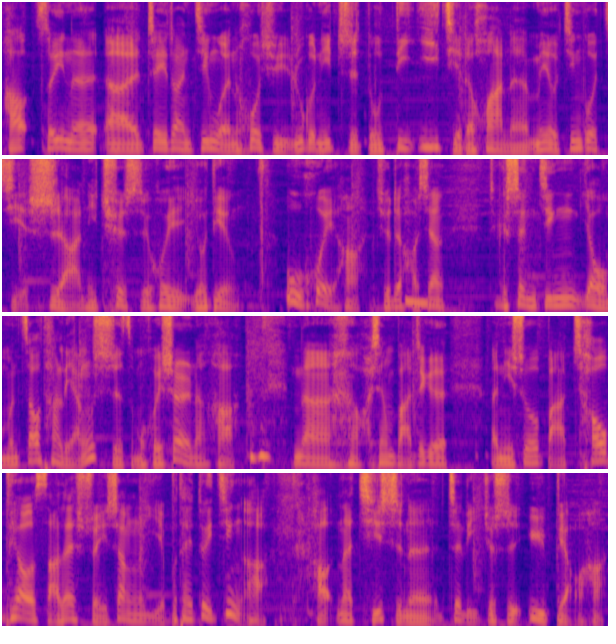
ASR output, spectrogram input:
好，所以呢，呃，这一段经文或许如果你只读第一节的话呢，没有经过解释啊，你确实会有点误会哈，觉得好像这个圣经要我们糟蹋粮食，怎么回事呢哈？那好像把这个呃，你说把钞票撒在水上也不太对劲啊。好，那其实呢。这里就是预表哈，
